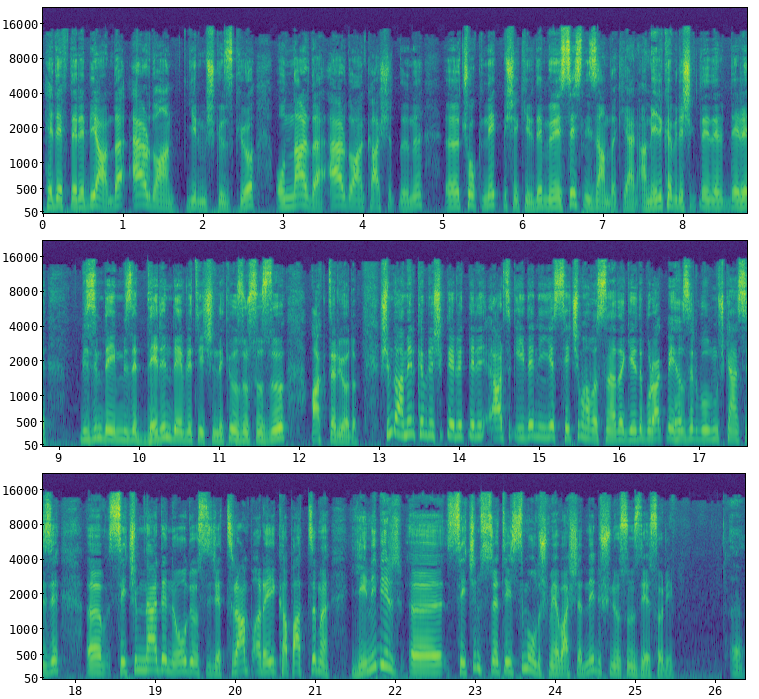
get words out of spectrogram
hedeflere bir anda Erdoğan girmiş gözüküyor. Onlar da Erdoğan karşıtlığını e, çok net bir şekilde müesses nizamdaki yani Amerika Birleşik Devletleri bizim deyimimizde derin devleti içindeki huzursuzluğu aktarıyordu. Şimdi Amerika Birleşik Devletleri artık iyiden iyiye seçim havasına da girdi. Burak Bey hazır bulmuşken sizi e, seçimlerde ne oluyor sizce? Trump arayı kapattı mı? Yeni bir e, seçim stratejisi mi oluşmaya başladı? Ne düşünüyorsunuz diye sorayım. Evet.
